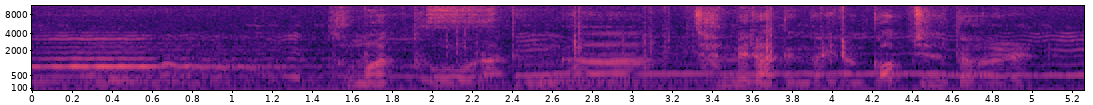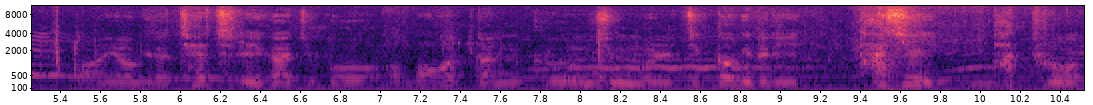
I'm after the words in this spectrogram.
어, 토마토라든가 참외라든가 이런 껍질들 어, 여기서 채취를 해가지고 먹었던 그 음식물 찌꺼기들이 다시 밭으로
